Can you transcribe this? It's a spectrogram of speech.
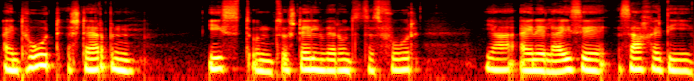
ein Tod, Sterben ist, und so stellen wir uns das vor, ja eine leise Sache, die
